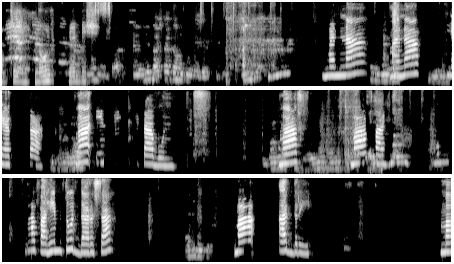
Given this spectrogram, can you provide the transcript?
Okay, Noor, read this. Mana mana yata ma in kitabun. Ma ma fahim ma fahim tu darsa. Ma adri. Ma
